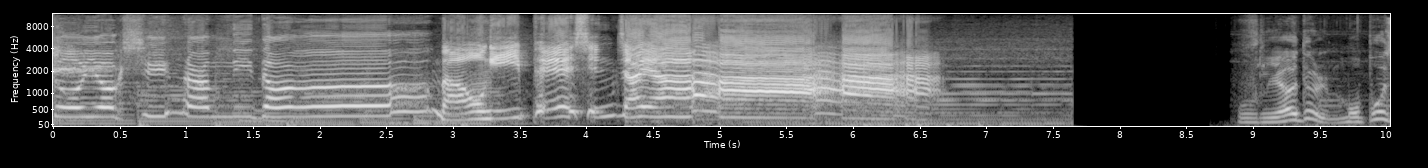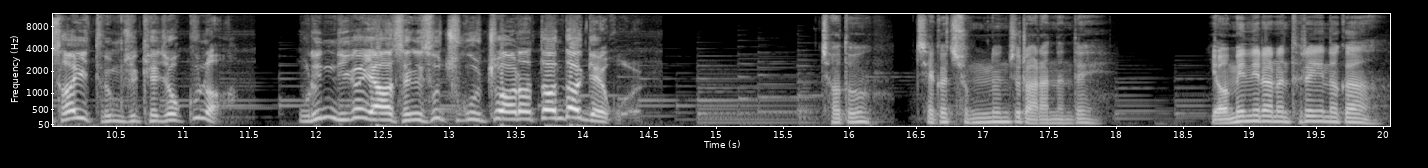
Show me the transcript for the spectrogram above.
오늘도 역시 납니다 나옹이 배신자야. 우리 아들 못본 사이 듬직해졌구나. 우린 네가 야생에서 죽을 줄 알았단다 개골. 저도 제가 죽는 줄 알았는데 여맨이라는 트레이너가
